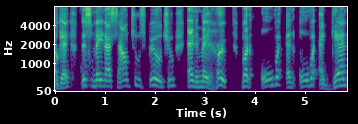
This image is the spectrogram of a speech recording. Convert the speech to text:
Okay. This may not sound too spiritual and it may hurt, but over and over again,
